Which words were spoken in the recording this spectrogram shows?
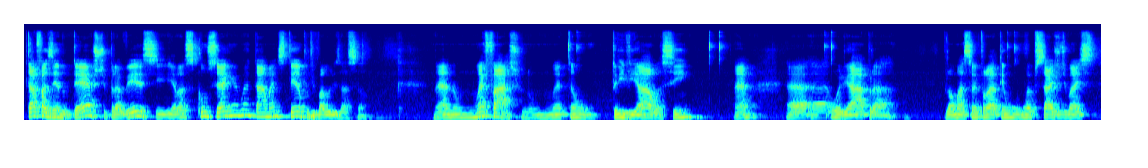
está fazendo teste para ver se elas conseguem aguentar mais tempo de valorização. Né? Não, não é fácil, não, não é tão trivial assim. Né? uh, olhar para uma ação e falar ah, tem um, upside de mais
